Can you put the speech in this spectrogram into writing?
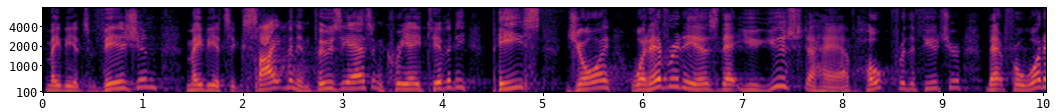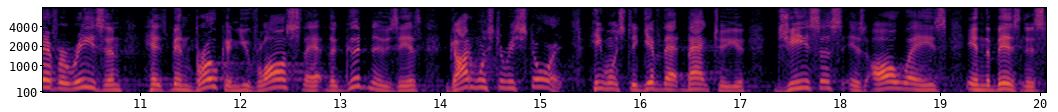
Maybe it's vision. Maybe it's excitement, enthusiasm, creativity, peace, joy. Whatever it is that you used to have, hope for the future, that for whatever reason has been broken, you've lost that. The good news is God wants to restore it, He wants to give that back to you. Jesus is always in the business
